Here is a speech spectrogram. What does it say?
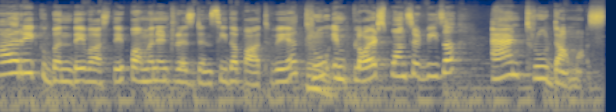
ਹਰ ਇੱਕ ਬੰਦੇ ਵਾਸਤੇ ਪਰਮਨੈਂਟ ਰੈਜ਼ੀਡੈਂਸੀ ਦਾ ਪਾਥਵੇ ਹੈ through EMPLOYER sponsored visa and through DAMAs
